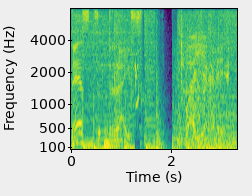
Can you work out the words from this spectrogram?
Тест-драйв. Поехали!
